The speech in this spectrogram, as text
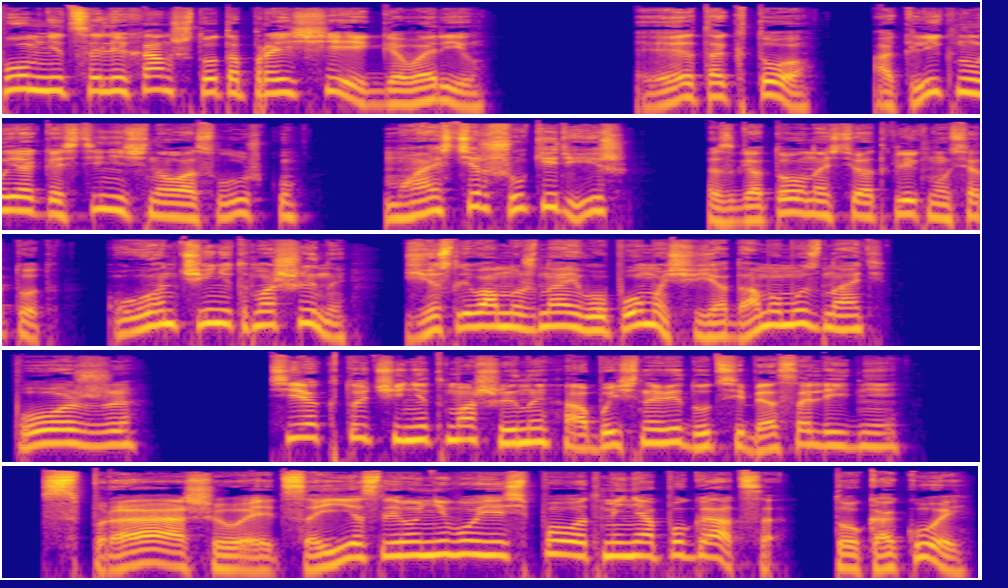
Помнится, Лихан что-то про ищеек говорил. «Это кто?» Окликнул я гостиничного служку. «Мастер Шукириш», – с готовностью откликнулся тот. «Он чинит машины. Если вам нужна его помощь, я дам ему знать». «Позже». Те, кто чинит машины, обычно ведут себя солиднее. Спрашивается, если у него есть повод меня пугаться, то какой?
